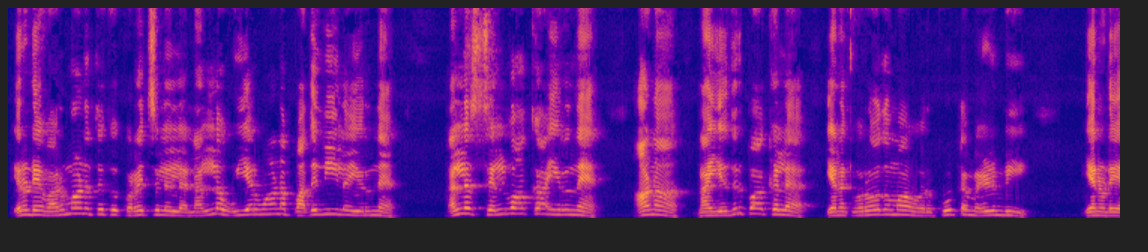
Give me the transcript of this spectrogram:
என்னுடைய வருமானத்துக்கு குறைச்சல் இல்லை. நல்ல உயர்வான பதவியில இருந்தேன். நல்ல செல்வாக்கா இருந்தேன். ஆனா நான் எதிர்பார்க்கல. எனக்கு விரோதமா ஒரு கூட்டம் எழும்பி என்னுடைய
